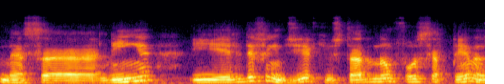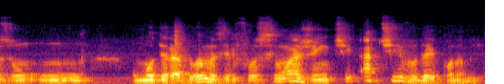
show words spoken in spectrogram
nessa linha e ele defendia que o Estado não fosse apenas um, um, um moderador, mas ele fosse um agente ativo da economia.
